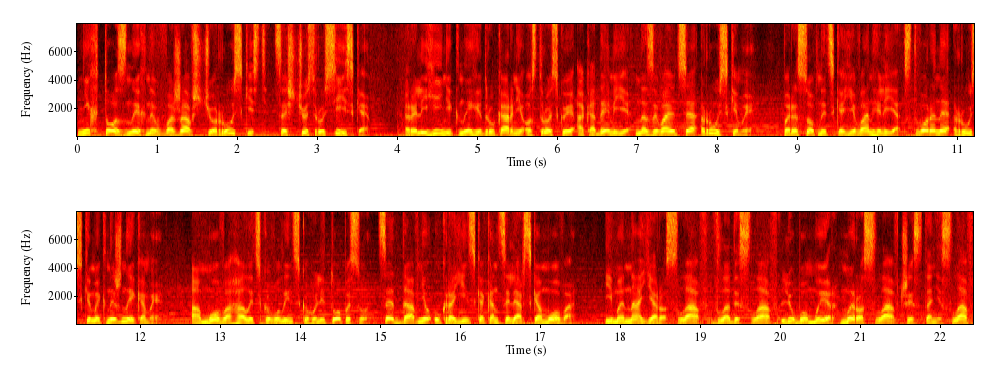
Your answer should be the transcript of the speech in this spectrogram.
Ніхто з них не вважав, що руськість це щось російське. Релігійні книги друкарні Острозької академії називаються руськими. Пересопницьке Євангелія створене руськими книжниками. А мова Галицько-Волинського літопису це давньоукраїнська канцелярська мова. Імена Ярослав, Владислав, Любомир, Мирослав чи Станіслав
